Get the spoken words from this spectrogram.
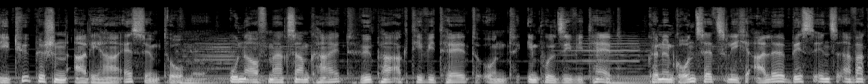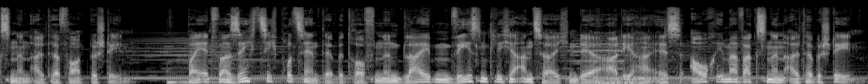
Die typischen ADHS-Symptome Unaufmerksamkeit, Hyperaktivität und Impulsivität können grundsätzlich alle bis ins Erwachsenenalter fortbestehen. Bei etwa 60 Prozent der Betroffenen bleiben wesentliche Anzeichen der ADHS auch im Erwachsenenalter bestehen.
